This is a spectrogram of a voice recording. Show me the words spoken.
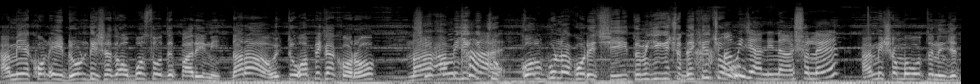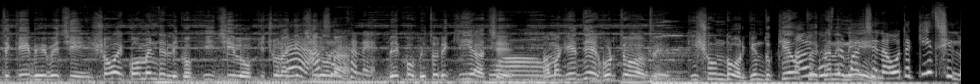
আমি এখন এই ড্রোনটির সাথে অভ্যস্ত হতে পারিনি। দাঁড়াও একটু অপেক্ষা করো। না সে আমি কি কিছু কল্পনা করেছি? তুমি কি কিছু দেখেছ? আমি জানি না আসলে। আমি সম্ভবত নিজে থেকেই ভেবেছি সবাই কমেন্টে লিখো কি ছিল কিছু নাকি হ্যাঁ, ছিল না। দেখো ভিতরে কি আছে? আমাকে দিয়ে ঘুরতে হবে। কি সুন্দর কিন্তু কেউ তো এখানে নেই। না ওটা কি ছিল?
